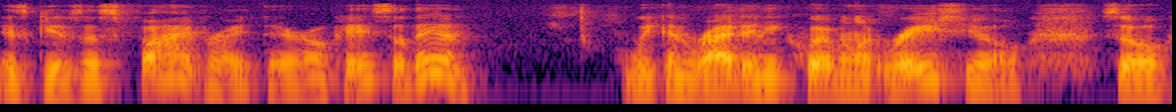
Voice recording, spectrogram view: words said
is gives us 5 right there. Okay, so then we can write an equivalent ratio. So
